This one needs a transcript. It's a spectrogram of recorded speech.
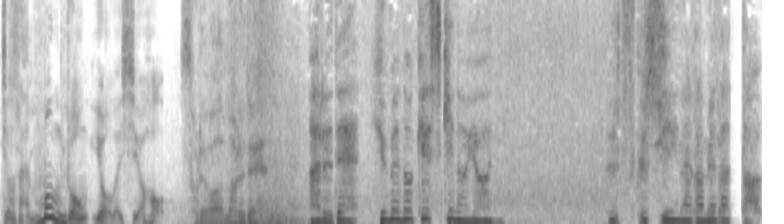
就在梦中有了邂逅。まるで夢の景色のように美しい眺めだった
